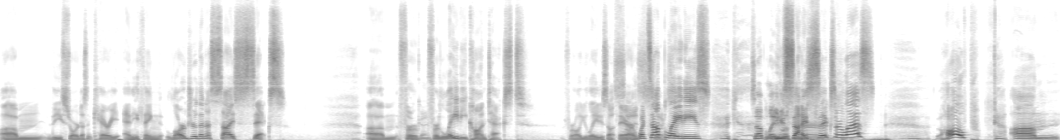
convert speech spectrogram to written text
Um, the store doesn't carry anything larger than a size six. Um, for Okay. for lady context, for all you ladies up there, what's up, ladies? What's up, ladies? you listener? size six or less? Hope. Um,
